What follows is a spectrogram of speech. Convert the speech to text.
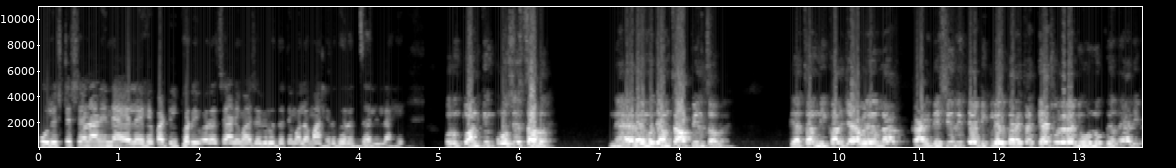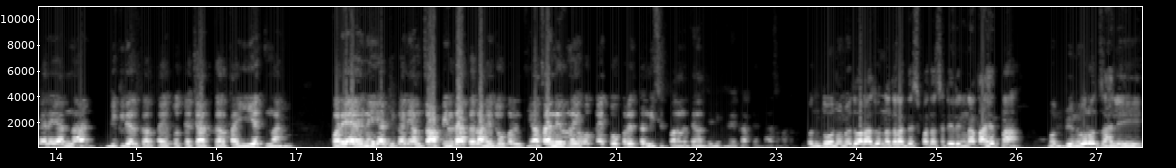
पोलीस स्टेशन आणि न्यायालय हे पाटील परिवाराचे आणि माझ्या विरुद्ध ते मला माहेर घरच झालेलं आहे. परंतु आणखीन प्रोसेस चालू आहे. न्यायालयामध्ये आमचं अपील चालू आहे. त्याचा निकाल ज्या वेळेला कायदेशीररित्या डिक्लेअर करायचा त्याच वेळेला निवडणूक निर्णय अधिकारी यांना डिक्लेअर करता येतो त्याच्यात करता येत नाही. पर्यायाने या ठिकाणी आमचं अपील दाखल आहे. जोपर्यंत याचा निर्णय होत नाही तोपर्यंत निश्चितपणे त्यांना ते डिक्लेअर करता येत नाही असं मला वाटतं. पण दोन उमेदवार अजून नगराध्यक्ष पदासाठी रिंगणात आहेत ना? मग बिनविरोध झाली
